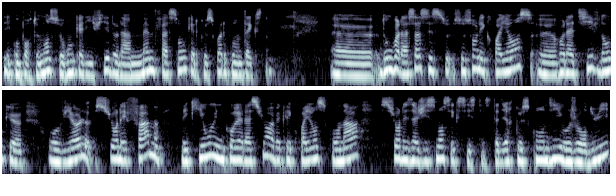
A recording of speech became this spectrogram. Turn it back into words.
les comportements seront qualifiés de la même façon, quel que soit le contexte. Euh, donc voilà, ça, ce sont les croyances euh, relatives donc euh, au viol sur les femmes, mais qui ont une corrélation avec les croyances qu'on a sur les agissements sexistes. C'est-à-dire que ce qu'on dit aujourd'hui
